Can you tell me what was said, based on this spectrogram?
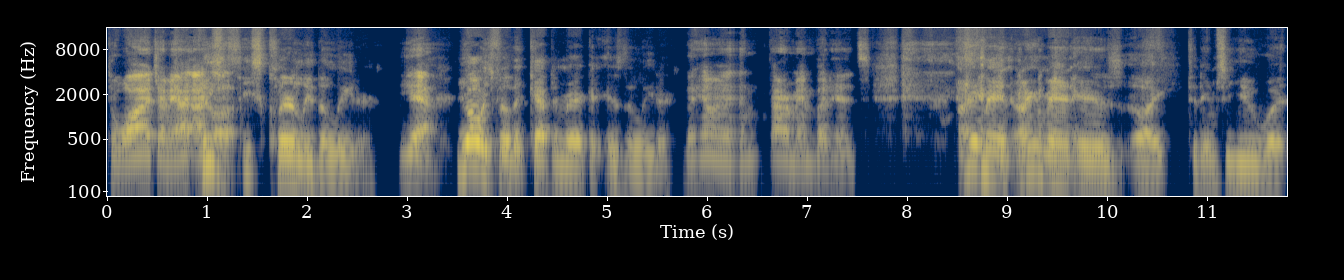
to watch. I mean, I, I He's, love, he's clearly the leader. Yeah, You always feel that Captain America is the leader. but him and Iron Man butt heads. Iron Man, Iron Man is like to the MCU what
